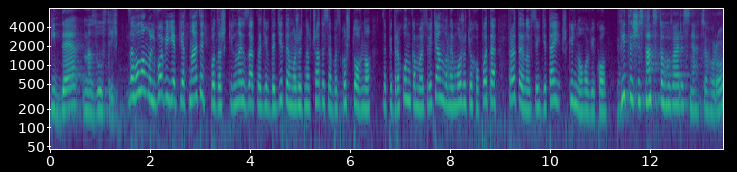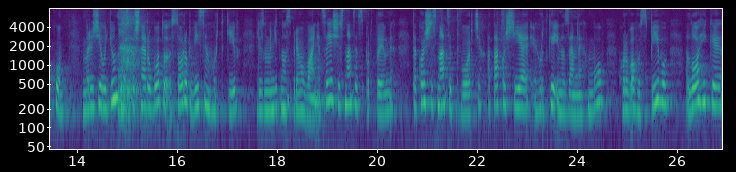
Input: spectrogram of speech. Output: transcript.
піде на зустріч. Загалом у Львові є 15 позашкільних закладів, де діти можуть навчатися безкоштовно. За підрахунками освітян, вони можуть охопити третину всіх дітей шкільного віку. Від 16 вересня цього року в мережі «Удюм» розпочне роботу 48 гуртків різноманітного спрямування. Це є 16 спортивних, також 16 творчих, а також є гуртки іноземних мов, хорового співу, логіки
